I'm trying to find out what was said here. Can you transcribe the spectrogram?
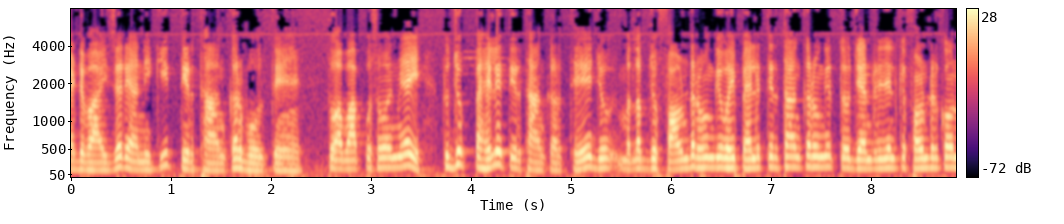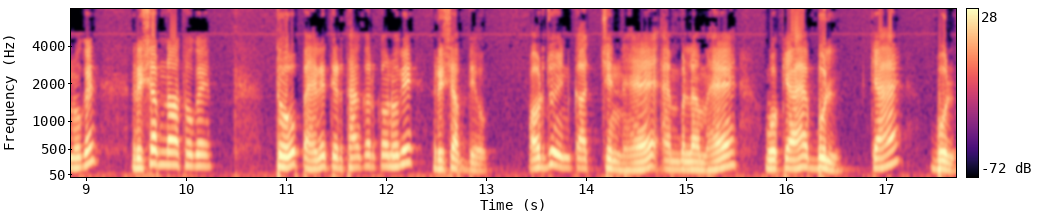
एडवाइजर यानी कि तीर्थांकर बोलते हैं। तो अब आपको समझ में आई? तो जो पहले तीर्थांकर थे, जो मतलब जो फाउंडर होंगे, वही पहले तीर्थांकर होंगे तो जैन के फाउंडर कौन हो गए? ऋषभनाथ हो गए। तो पहले तीर्थांकर कौन हो गए? ऋषभ और जो इनका चिन्ह है एम्बलम है, वो क्या है? बुल। क्या है? बुल।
